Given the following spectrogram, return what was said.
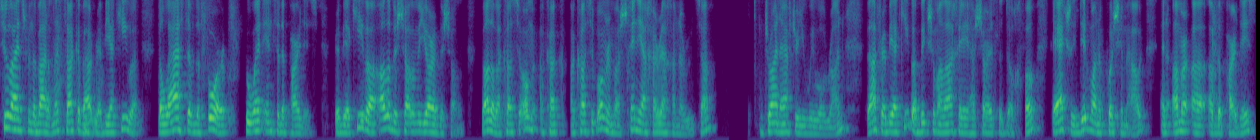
Two lines from the bottom. Let's talk about Rabbi Akiva, the last of the four who went into the Pardes. Rabbi Akiva, Allah b'shalom v'yara b'shalom. V'alav akasiv omer mashcheni acharecha narutza. Drawn after you, we will run. They actually did want to push him out. And uh, of the Pardes,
